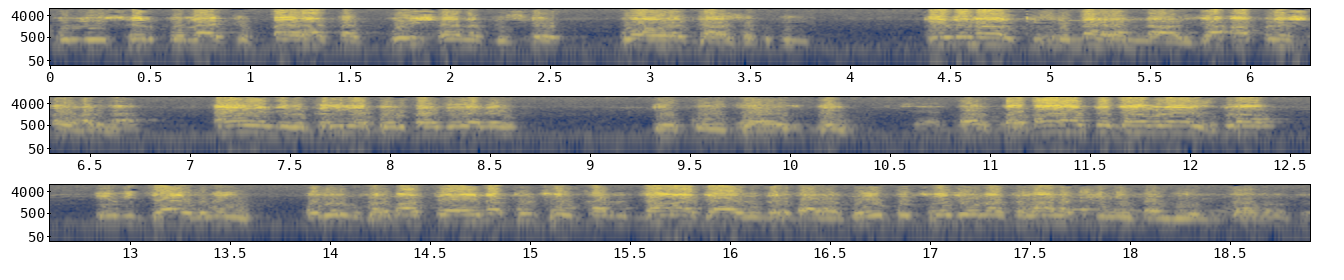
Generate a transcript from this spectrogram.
کھلی سر تو لے کے پیرا تک کوئی شہ نہ وہ عورت جا سکتی کہ کسی محرم نال یا اپنے شوہر نال۔ ایویں جی کلیاں تر پہ نے یہ کوئی جائز نہیں۔ اور دربار سے جانا اس طرح یہ بھی جائز نہیں۔ بزرگ فرماتے ہیں نہ پوچھو کر جانا جائز دربار سے یہ پوچھو جو نہ تلا رکھی نہیں پہ جانا تو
